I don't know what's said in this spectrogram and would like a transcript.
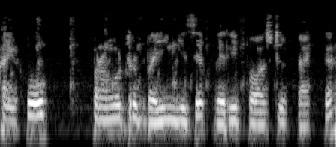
I hope promoter buying is a very positive factor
